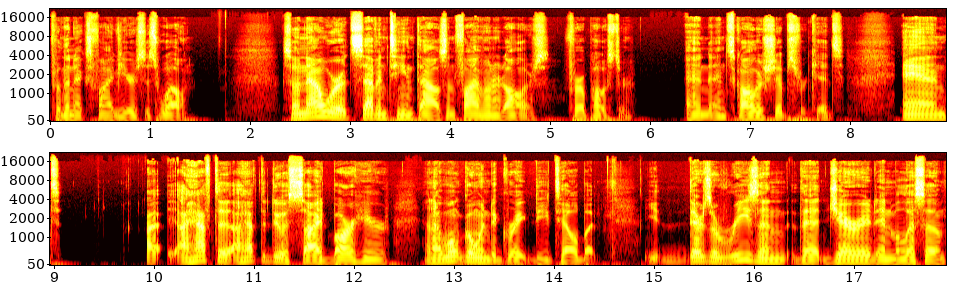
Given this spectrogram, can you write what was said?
for the next five years as well. So now we're at seventeen thousand five hundred dollars for a poster and and scholarships for kids. And I I have to I have to do a sidebar here, and I won't go into great detail, but there's a reason that Jared and Melissa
